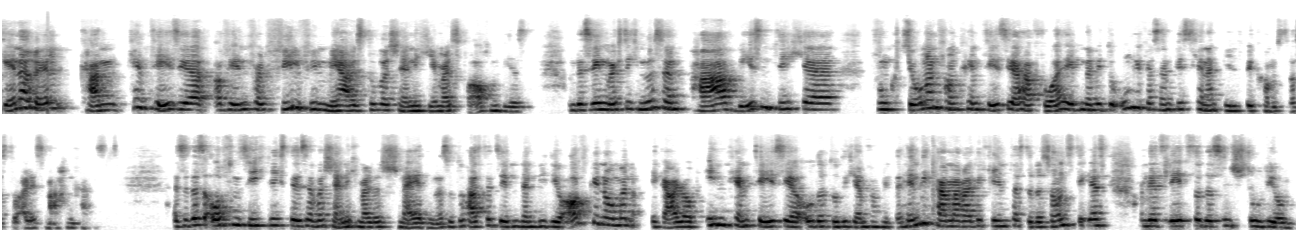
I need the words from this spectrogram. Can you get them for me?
generell kann Camtasia auf jeden Fall viel, viel mehr, als du wahrscheinlich jemals brauchen wirst. Und deswegen möchte ich nur so ein paar wesentliche Funktionen von Camtasia hervorheben, damit du ungefähr so ein bisschen ein Bild bekommst, was du alles machen kannst. Also das Offensichtlichste ist ja wahrscheinlich mal das Schneiden. Also du hast jetzt eben dein Video aufgenommen, egal ob in Camtasia oder du dich einfach mit der Handykamera gefilmt hast oder sonstiges und jetzt lädst du das ins Studio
